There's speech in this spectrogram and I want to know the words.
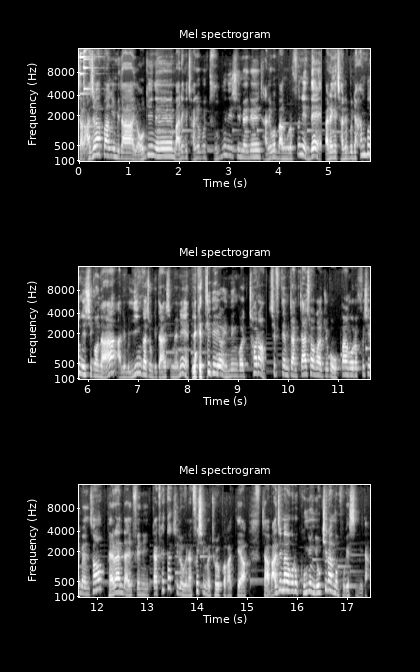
자 마지막 방입니다. 여기는 만약에 자녀분 두 분이시면은 자녀분 방으로 쓰는데 만약에 자녀분이 한 분이시거나 아니면 2인 가족이다 하시면은 이렇게 T 되어 있는 것처럼 시스템장 짜셔가지고 옷방으로 쓰시면서 베란다 있으니까 세탁실로 그냥 쓰시면 좋을 것 같아요. 자 마지막으로 공용 욕실 한번 보겠습니다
